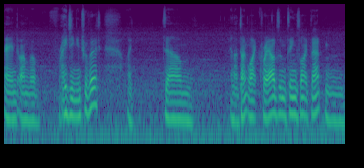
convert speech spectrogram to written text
and I'm a raging introvert. I, um, and I don't like crowds and things like that and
